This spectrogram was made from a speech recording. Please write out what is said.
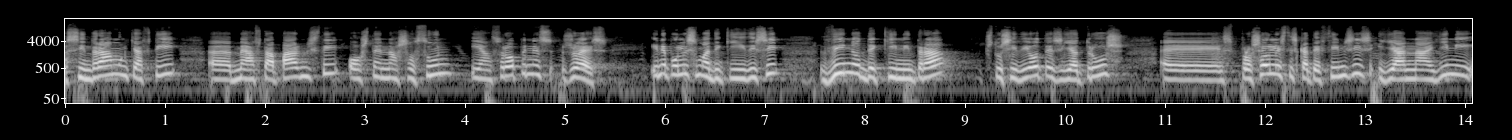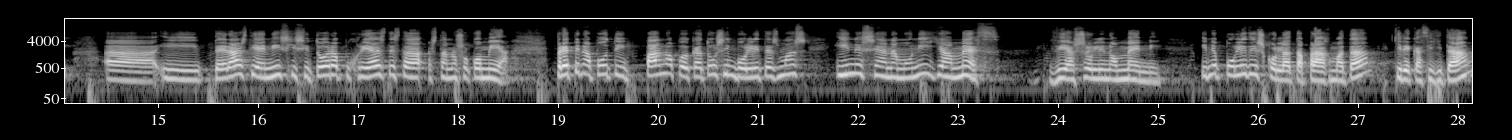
συνδράμουν κι αυτοί ε, με αυταπάρνηστη ώστε να σωθούν οι ανθρώπινες ζωές. Είναι πολύ σημαντική είδηση. Δίνονται κίνητρα στους ιδιώτες γιατρούς ε, προς όλες τις κατευθύνσεις για να γίνει η τεράστια ενίσχυση τώρα που χρειάζεται στα, στα νοσοκομεία. Πρέπει να πω ότι πάνω από 100 συμπολίτες μας είναι σε αναμονή για μεθ διασωληνωμένοι. Είναι πολύ δύσκολα τα πράγματα, κύριε καθηγητά.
